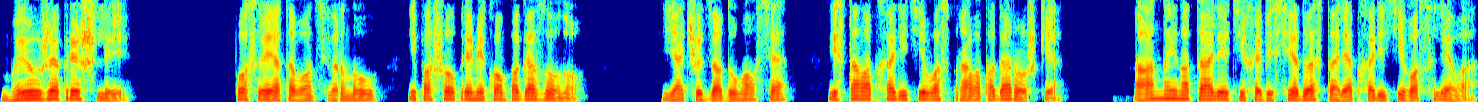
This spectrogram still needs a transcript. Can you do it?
«Мы уже пришли». После этого он свернул и пошел прямиком по газону. Я чуть задумался и стал обходить его справа по дорожке. Анна и Наталья, тихо беседуя, стали обходить его слева.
